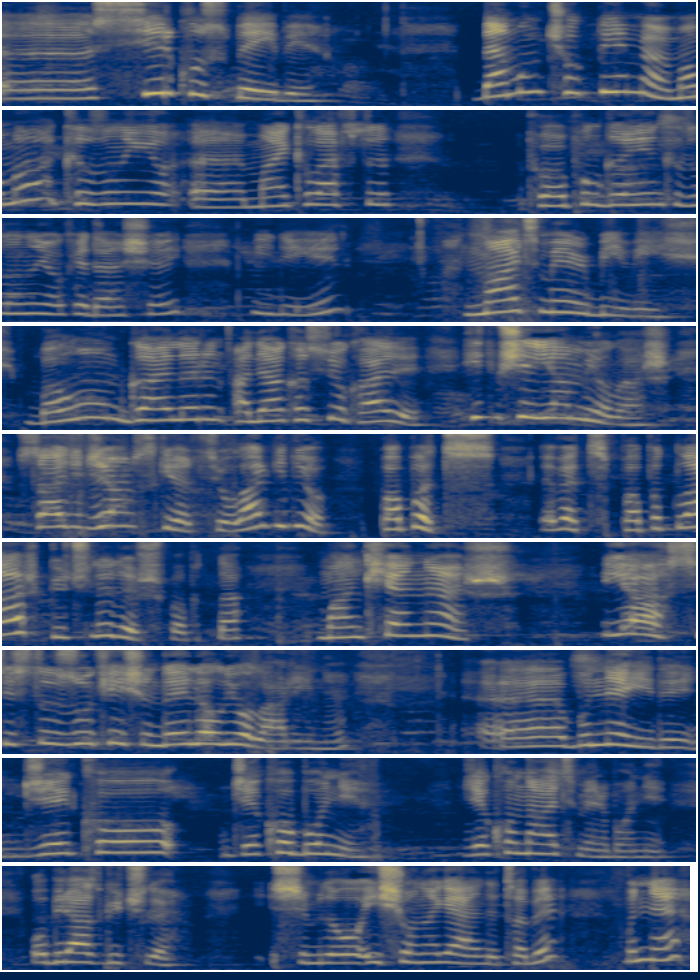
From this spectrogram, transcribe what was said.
Ee, Circus Baby. Ben bunu çok beğenmiyorum ama kızını yo- e, After Purple Guy'ın kızını yok eden şey bir değil. Nightmare Baby. Balon Guy'ların alakası yok abi. Hiçbir şey yanmıyorlar. Sadece jumpscare atıyorlar gidiyor. Puppet. Evet puppetlar güçlüdür puppetlar. Mankenler. Ya Sisters Location'da ele alıyorlar yine. Ee, bu neydi? Jeko Jeko Bonnie. Jeko Nightmare Bonnie. O biraz güçlü. Şimdi o iş ona geldi tabi. Bu ne?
